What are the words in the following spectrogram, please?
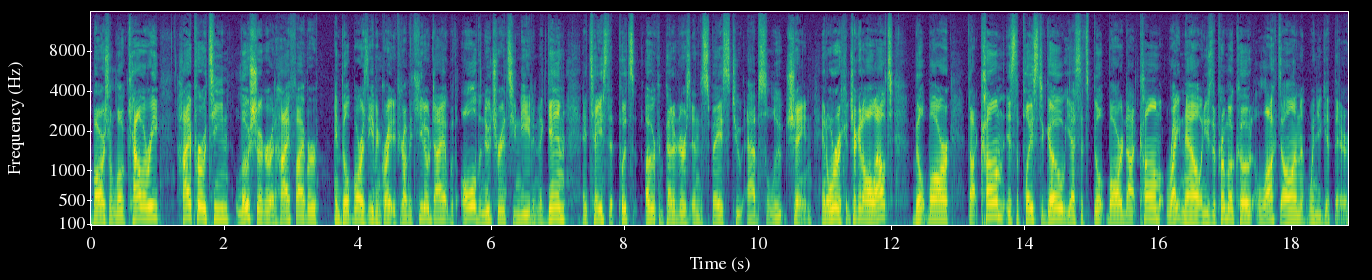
Bars are low calorie, high protein, low sugar, and high fiber. And Built Bar is even great if you're on the keto diet with all the nutrients you need. And again, a taste that puts other competitors in the space to absolute shame. In order to check it all out, BuiltBar.com is the place to go. Yes, it's BuiltBar.com right now and use the promo code LOCKED ON when you get there.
